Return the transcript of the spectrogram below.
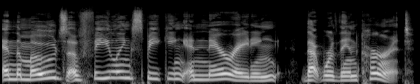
and the modes of feeling, speaking, and narrating that were then current.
